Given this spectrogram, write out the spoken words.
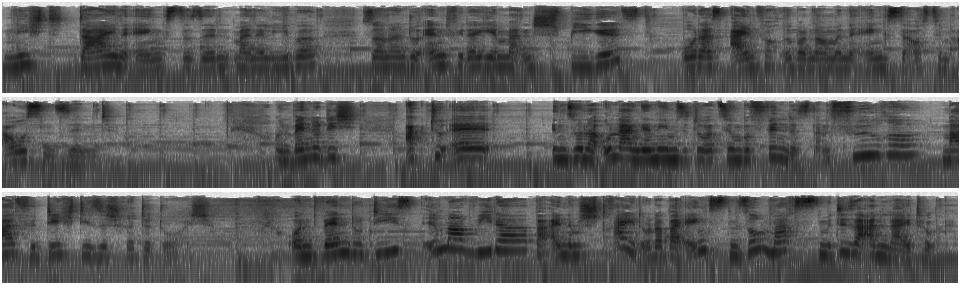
nicht deine Ängste sind, meine Liebe, sondern du entweder jemanden spiegelst oder es einfach übernommene Ängste aus dem Außen sind. Und wenn du dich aktuell in so einer unangenehmen Situation befindest, dann führe mal für dich diese Schritte durch. Und wenn du dies immer wieder bei einem Streit oder bei Ängsten so machst mit dieser Anleitung,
